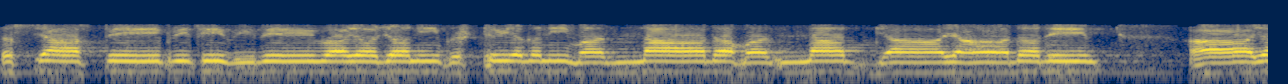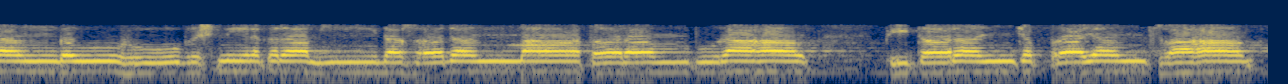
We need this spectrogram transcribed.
तस्यास्ते पृथिवीदेव यजनि पृष्ठे अग्निमन्नादमन्नाध्यायादधे आयङ्गौः वृष्णिरकरमीदसदन्मातरं पुरः। पितरं च प्रयन् स्वाहा।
